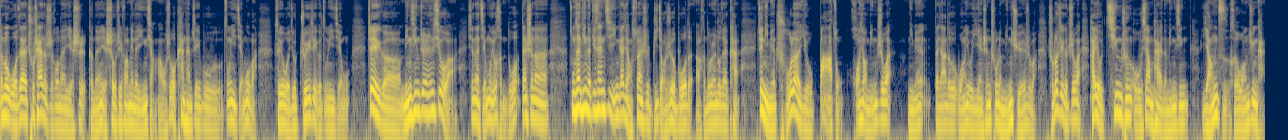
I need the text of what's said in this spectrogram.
那么我在出差的时候呢，也是可能也受这方面的影响啊。我说我看看这一部综艺节目吧，所以我就追这个综艺节目。这个明星真人秀啊，现在节目有很多，但是呢，中餐厅的第三季应该讲算是比较热播的啊，很多人都在看。这里面除了有霸总黄晓明之外，里面大家都网友衍生出了名学是吧？除了这个之外，还有青春偶像派的明星杨紫和王俊凯。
